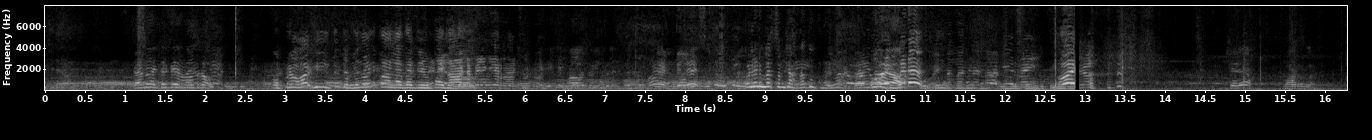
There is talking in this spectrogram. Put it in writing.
ਕਹਿੰਦਾ ਇੱਧਰ ਘੇਰਨਾ ਇੱਧਰ ਆਓ। ਉਹ ਭਰਾਵਾ ਖੀਲ ਤੇ ਡੱਬੇ ਦਾ ਨਹੀਂ ਪਾ ਲੱਗਦਾ ਕਿਉਂ ਭੱਜ ਜਾਂਦਾ। ਉਹਨਾਂ ਨੇ ਮੈਂ ਸਮਝਾਤਾ ਤੂੰ ਕੋਈ ਸ਼ੇਰਿਆ ਮਾਰ ਲੈ ਉਹ ਹਰਮਨ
